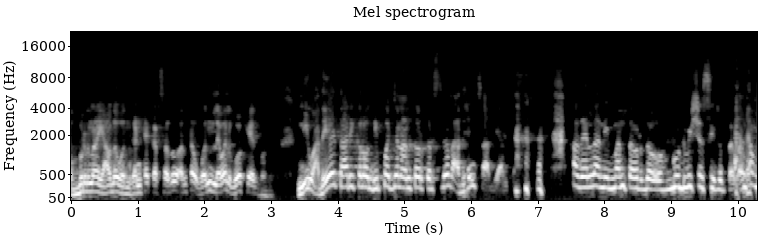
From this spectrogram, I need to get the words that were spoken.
ಒಬ್ಬರನ್ನ ಯಾವುದೋ ಒಂದು ಗಂಟೆ ಕರ್ಸೋದು ಅಂತ ಒಂದು ಲೆವೆಲ್ಗೆ ಓಕೆ ಇರ್ಬೋದು ನೀವು ಅದೇ ತಾರೀಕಲ್ಲಿ ಒಂದು ಇಪ್ಪತ್ತು ಜನ ಅಂಥವ್ರು ಕರ್ಸಿದ್ರಲ್ಲ ಅದು ಹೆಂಗೆ ಸಾಧ್ಯ ಅಂತ? ಅದೆಲ್ಲ ನಿಮ್ಮಂತವ್ರದ್ದು ಗುಡ್ ವಿಶಸ್ ಇರುತ್ತಲ್ಲ ನಮ್ಮ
